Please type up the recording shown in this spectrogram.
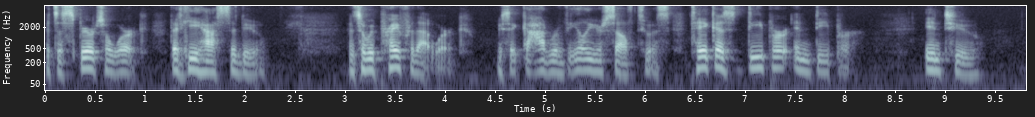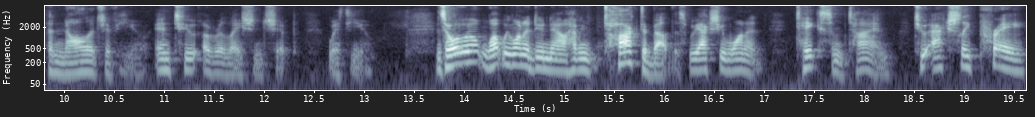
It's a spiritual work that He has to do. And so we pray for that work. We say, God, reveal yourself to us. Take us deeper and deeper into the knowledge of you, into a relationship with you. And so, what we want to do now, having talked about this, we actually want to take some time to actually pray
